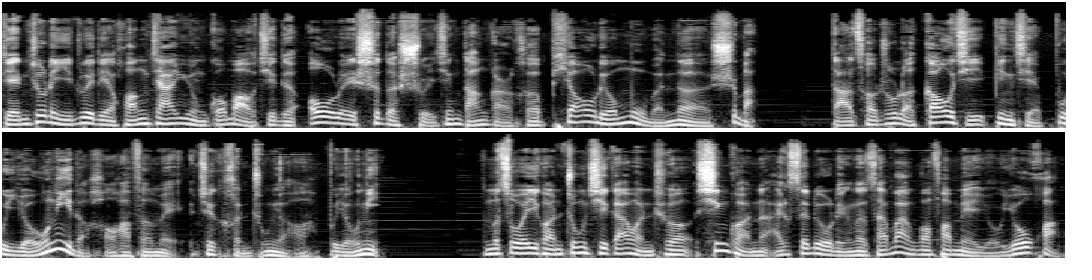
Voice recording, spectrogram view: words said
点缀了以瑞典皇家御用国宝级的欧瑞士的水晶挡杆和漂流木纹的饰板，打造出了高级并且不油腻的豪华氛围，这个很重要啊，不油腻。那么，作为一款中期改款车，新款的 XC60 呢，在外观方面有优化，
